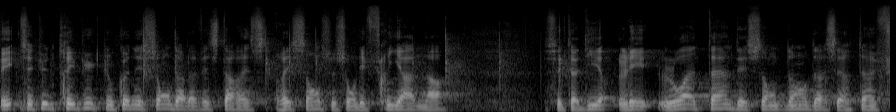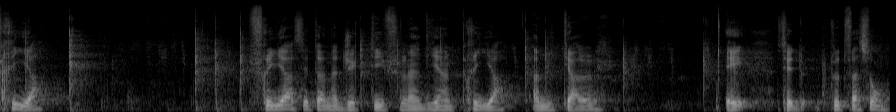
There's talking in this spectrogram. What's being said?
Et c'est une tribu que nous connaissons dans l'Avesta récent, ce sont les Friana, c'est-à-dire les lointains descendants d'un certain Fria. Fria, c'est un adjectif, l'indien Priya, amical. Et c'est de toute façon,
